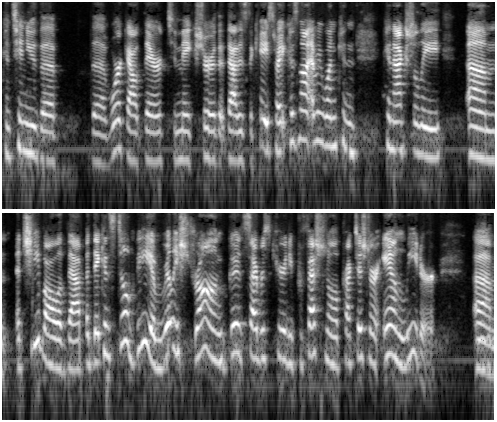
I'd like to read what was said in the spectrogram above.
continue the the work out there to make sure that that is the case right? Because not everyone can can actually um, achieve all of that but they can still be a really strong good cybersecurity professional practitioner and leader. Um, mm-hmm.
